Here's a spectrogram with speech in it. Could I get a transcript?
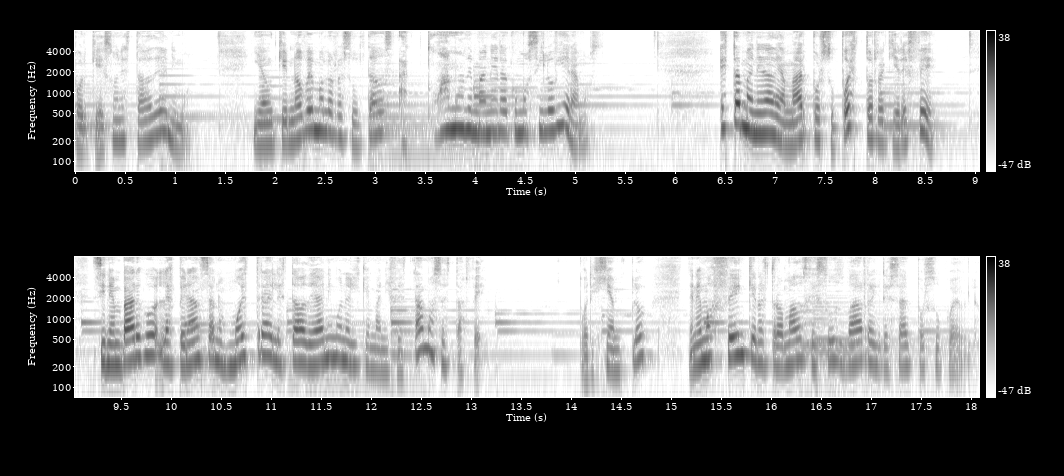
porque es un estado de ánimo. y aunque no vemos los resultados, actuamos de manera como si lo viéramos. Esta manera de amar, por supuesto, requiere fe. Sin embargo, la esperanza nos muestra el estado de ánimo en el que manifestamos esta fe. Por ejemplo, tenemos fe en que nuestro amado Jesús va a regresar por su pueblo.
